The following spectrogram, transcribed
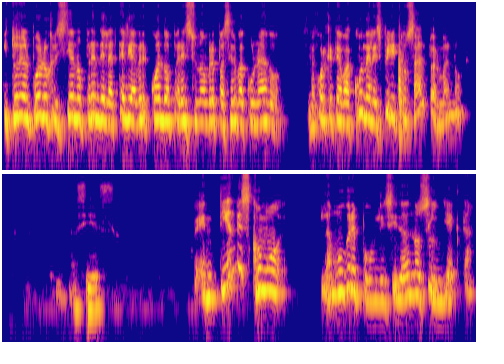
Y todo el pueblo cristiano prende la tele a ver cuándo aparece un hombre para ser vacunado. Mejor que te vacune el Espíritu Santo, hermano. Así es. ¿Entiendes cómo la mugre publicidad nos inyecta?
